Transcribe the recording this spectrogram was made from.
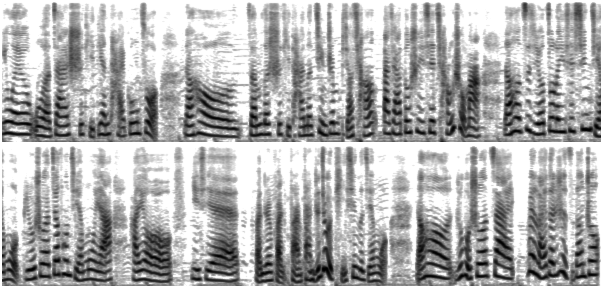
因为我在实体电台工作，然后咱们的实体台呢竞争比较强，大家都是一些强手嘛。然后自己又做了一些新节目，比如说交通节目呀，还有一些。反正反反反正就是挺新的节目，然后如果说在未来的日子当中，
